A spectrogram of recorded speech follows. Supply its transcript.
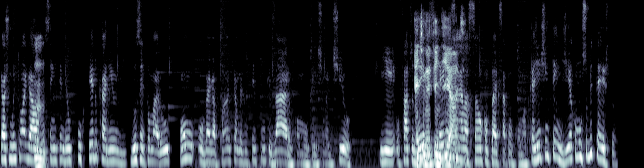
Eu acho muito legal Hum. você entender o porquê do carinho do Sentomaru com o Vegapunk e ao mesmo tempo com o Kizaru, como o que ele chama de tio. E o fato terem entendia essa antes. relação complexa com o Kuma. Porque a gente entendia como um subtexto,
